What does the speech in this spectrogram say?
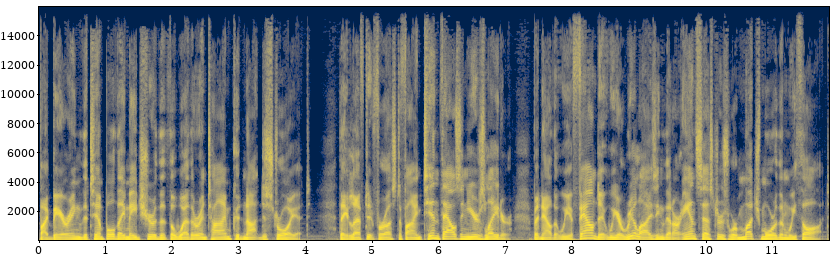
By burying the temple, they made sure that the weather and time could not destroy it. They left it for us to find 10,000 years later, but now that we have found it, we are realizing that our ancestors were much more than we thought.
